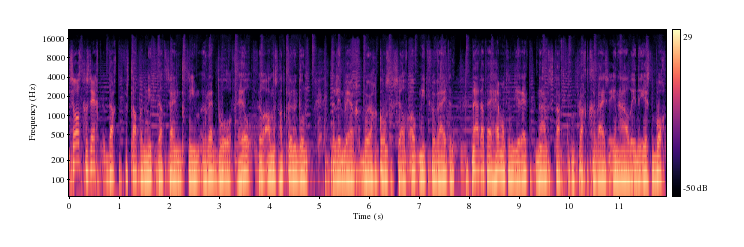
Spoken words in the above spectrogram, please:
Zoals gezegd dacht Verstappen niet dat zijn team Red Bull heel veel anders had kunnen doen. De Limburger kon zichzelf ook niet verwijten... nadat hij Hamilton direct na de start op een prachtige wijze inhaalde in de eerste bocht.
